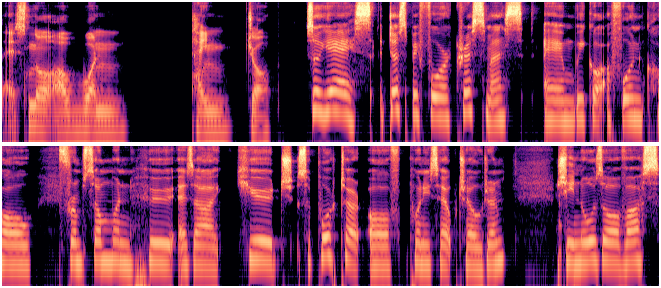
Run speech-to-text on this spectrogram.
it's not a one time job. So, yes, just before Christmas, um, we got a phone call from someone who is a huge supporter of Ponies Help Children. She knows of us.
